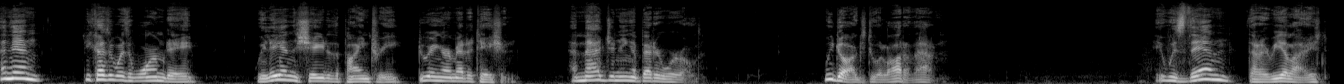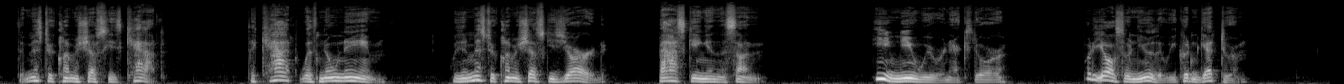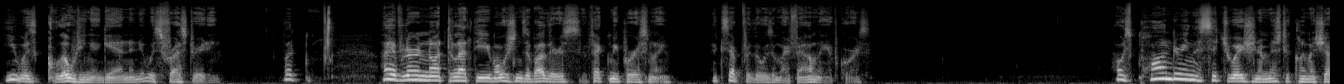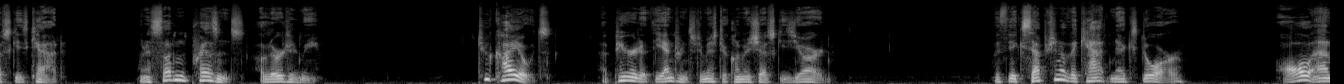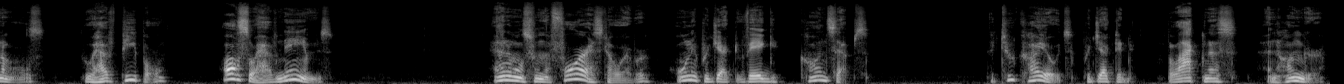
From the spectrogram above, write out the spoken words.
And then, because it was a warm day, we lay in the shade of the pine tree doing our meditation, imagining a better world. We dogs do a lot of that. It was then that I realized that Mr. Klimaszewski's cat, the cat with no name, was in Mr. Klimaszewski's yard, basking in the sun. He knew we were next door, but he also knew that we couldn't get to him. He was gloating again, and it was frustrating. But I have learned not to let the emotions of others affect me personally, except for those of my family, of course. I was pondering the situation of Mr. Klimaszewski's cat when a sudden presence alerted me. Two coyotes appeared at the entrance to Mr. Klimaszewski's yard. With the exception of the cat next door, all animals who have people also have names. Animals from the forest, however, only project vague concepts. The two coyotes projected blackness and hunger.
